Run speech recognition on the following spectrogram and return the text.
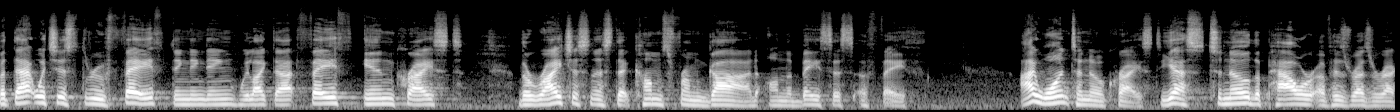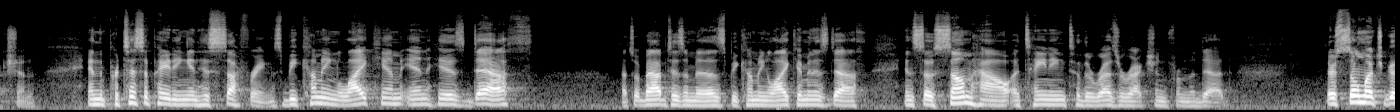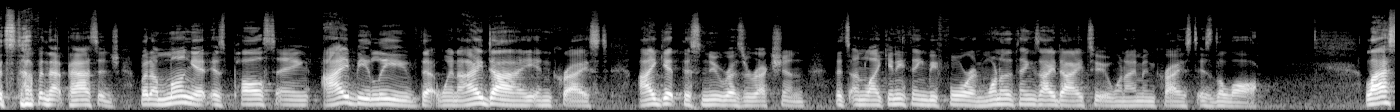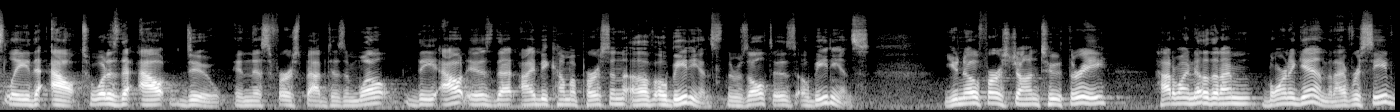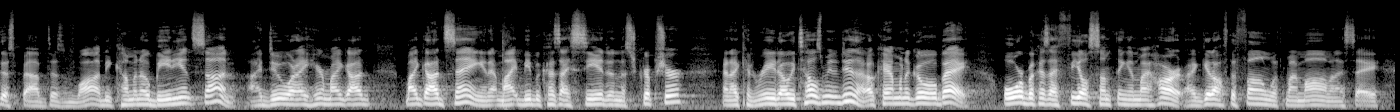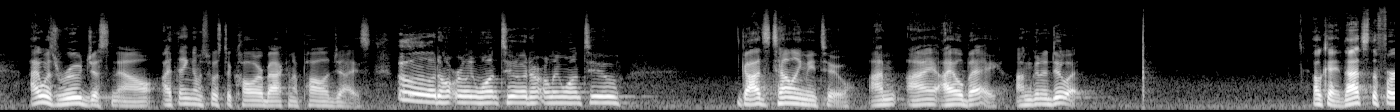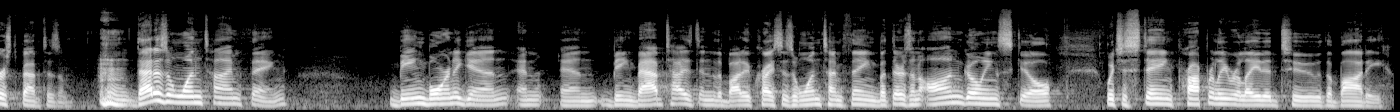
but that which is through faith, ding, ding, ding, we like that, faith in Christ, the righteousness that comes from God on the basis of faith. I want to know Christ, yes, to know the power of His resurrection and participating in his sufferings, becoming like him in his death. That's what baptism is, becoming like him in his death, and so somehow attaining to the resurrection from the dead. There's so much good stuff in that passage, but among it is Paul saying, I believe that when I die in Christ, I get this new resurrection that's unlike anything before. And one of the things I die to when I'm in Christ is the law. Lastly, the out. What does the out do in this first baptism? Well, the out is that I become a person of obedience. The result is obedience. You know 1 John 2 3. How do I know that I'm born again, that I've received this baptism? Well, I become an obedient son. I do what I hear my God, my God saying, and it might be because I see it in the scripture and I can read, oh, he tells me to do that. Okay, I'm going to go obey. Or because I feel something in my heart. I get off the phone with my mom and I say, I was rude just now. I think I'm supposed to call her back and apologize. Oh, I don't really want to. I don't really want to. God's telling me to. I'm, I, I obey. I'm going to do it. Okay, that's the first baptism. that is a one time thing. Being born again and, and being baptized into the body of Christ is a one time thing, but there's an ongoing skill which is staying properly related to the body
